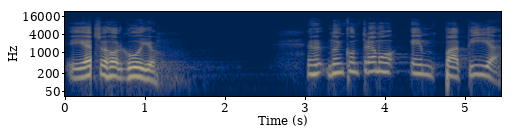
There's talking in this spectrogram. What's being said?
Y eso es orgullo. No encontramos empatía.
